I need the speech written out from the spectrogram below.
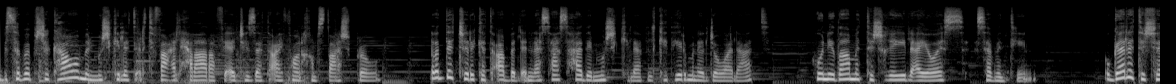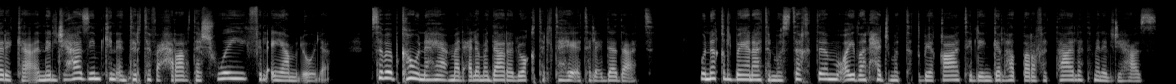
بسبب شكاوى من مشكلة ارتفاع الحرارة في أجهزة آيفون 15 برو ردت شركة آبل أن أساس هذه المشكلة في الكثير من الجوالات هو نظام التشغيل iOS 17 وقالت الشركة أن الجهاز يمكن أن ترتفع حرارته شوي في الأيام الأولى بسبب كونه يعمل على مدار الوقت لتهيئة الإعدادات ونقل بيانات المستخدم وأيضا حجم التطبيقات اللي ينقلها الطرف الثالث من الجهاز.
